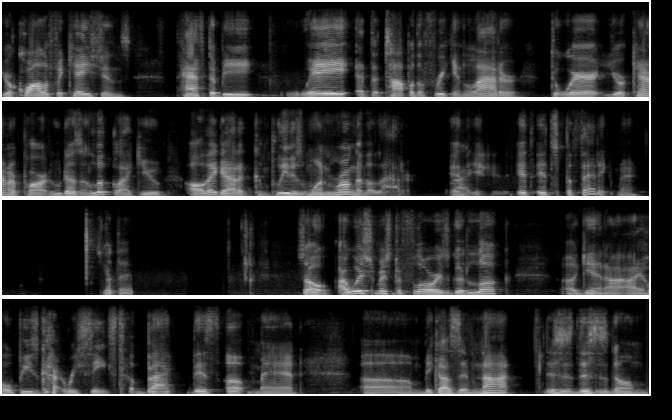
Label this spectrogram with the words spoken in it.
your qualifications have to be way at the top of the freaking ladder to where your counterpart who doesn't look like you, all they got to complete is one rung of the ladder. And right. it, it, it's pathetic, man. It's yep. pathetic. So I wish Mr. Flores good luck again, I, I, hope he's got receipts to back this up, man. Um, because if not, this is this is gonna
